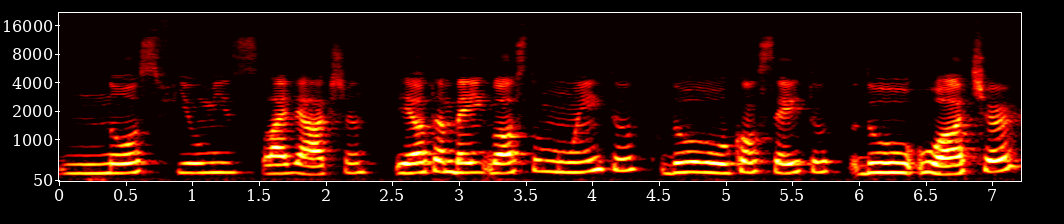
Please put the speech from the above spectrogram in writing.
nos filmes live action. E eu também gosto muito do conceito do Watcher,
